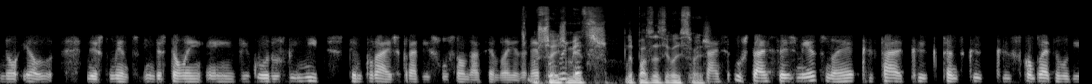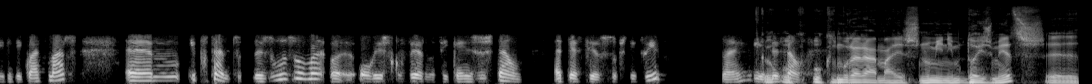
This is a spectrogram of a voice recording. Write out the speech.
não, ele, neste momento ainda estão em, em, vigor os limites temporais para a dissolução da Assembleia da República. Os seis meses após as eleições. Os tais, os tais seis meses, não é? Que, que, que, que, que, se completam no dia 24 de março. Um, e, portanto, das duas, uma, ou este governo fica em gestão até ser substituído, é? Atenção, o, o, que demorará mais, no mínimo, dois meses, uh,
